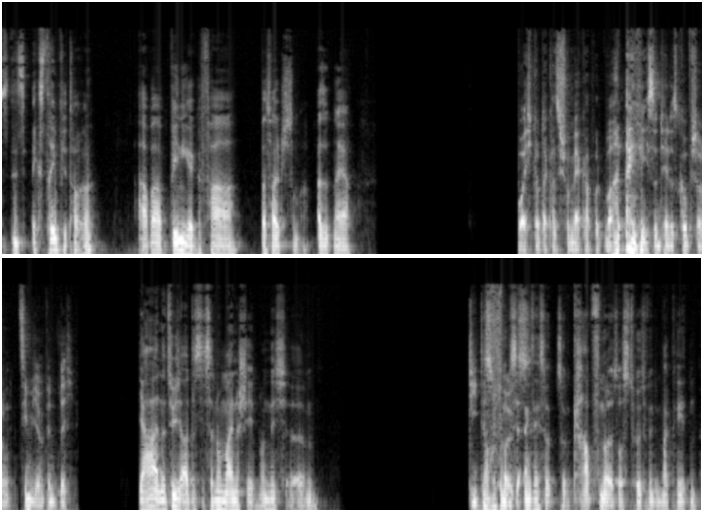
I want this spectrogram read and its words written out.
Es ist extrem viel teurer, aber weniger Gefahr, was falsch zu machen. Also, naja. Boah, ich glaube, da kannst du schon mehr kaputt machen. Eigentlich ist so ein Teleskop schon ziemlich empfindlich. Ja, natürlich, aber das ist ja nur meine Schäden und nicht, ähm, Die des Volks. Angst, dass ich so, so ein Karpfen oder sowas töte mit dem Magneten.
